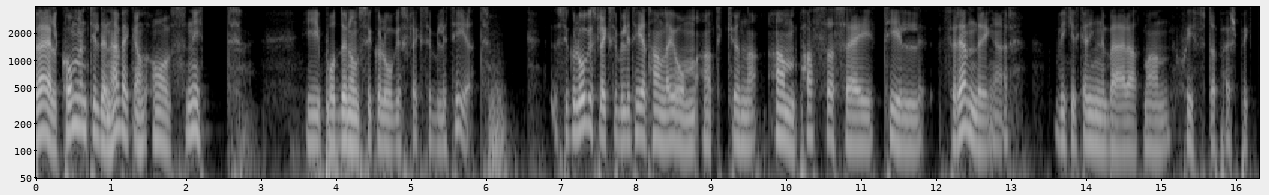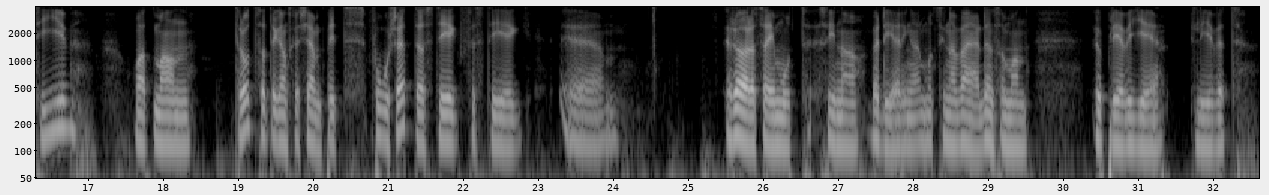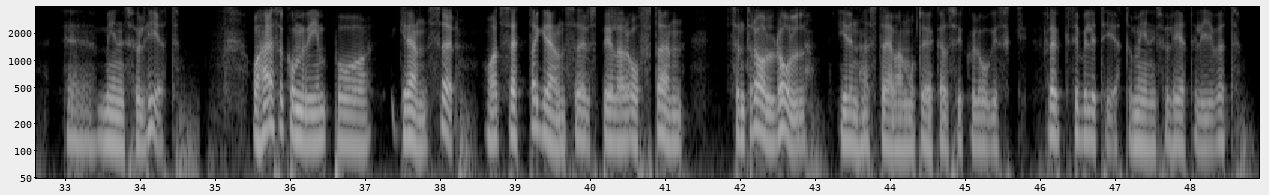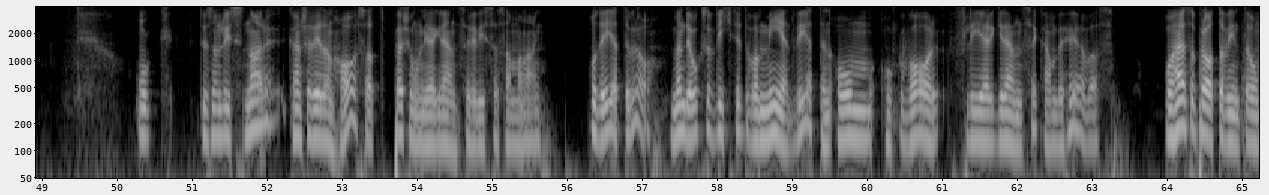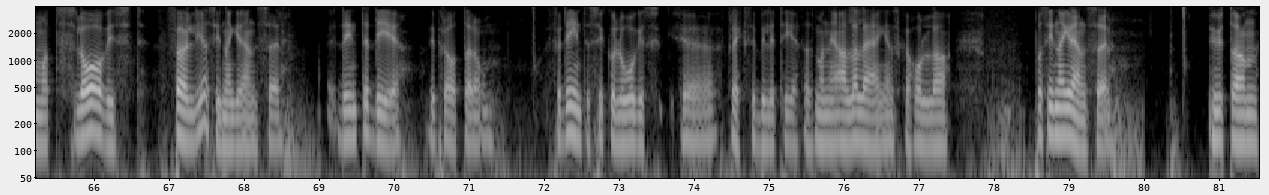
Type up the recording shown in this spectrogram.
Välkommen till den här veckans avsnitt i podden om psykologisk flexibilitet. Psykologisk flexibilitet handlar ju om att kunna anpassa sig till förändringar. Vilket kan innebära att man skiftar perspektiv och att man trots att det är ganska kämpigt fortsätter steg för steg eh, röra sig mot sina värderingar, mot sina värden som man upplever ge livet eh, meningsfullhet. Och här så kommer vi in på gränser. Och att sätta gränser spelar ofta en central roll i den här strävan mot ökad psykologisk flexibilitet och meningsfullhet i livet. Och du som lyssnar kanske redan har satt personliga gränser i vissa sammanhang. Och det är jättebra. Men det är också viktigt att vara medveten om och var fler gränser kan behövas. Och här så pratar vi inte om att slaviskt följa sina gränser. Det är inte det vi pratar om. För det är inte psykologisk eh, flexibilitet, att man i alla lägen ska hålla på sina gränser. Utan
